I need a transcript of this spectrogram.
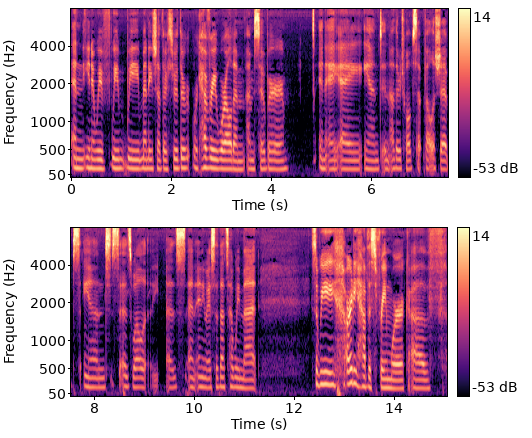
And you know, we've we we met each other through the recovery world. I'm I'm sober in AA and in other 12 step fellowships and as well as and anyway, so that's how we met. So we already have this framework of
